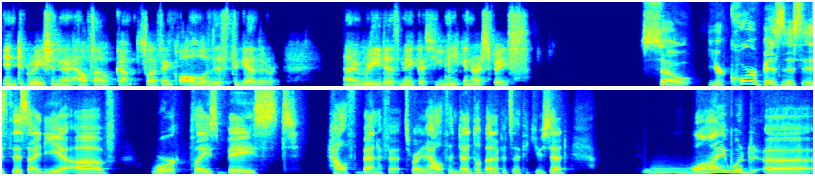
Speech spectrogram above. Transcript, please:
integration, and health outcomes. So I think all of this together uh, really does make us unique in our space. So your core business is this idea of workplace based health benefits, right? Health and dental benefits. I think you said. Why would uh,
